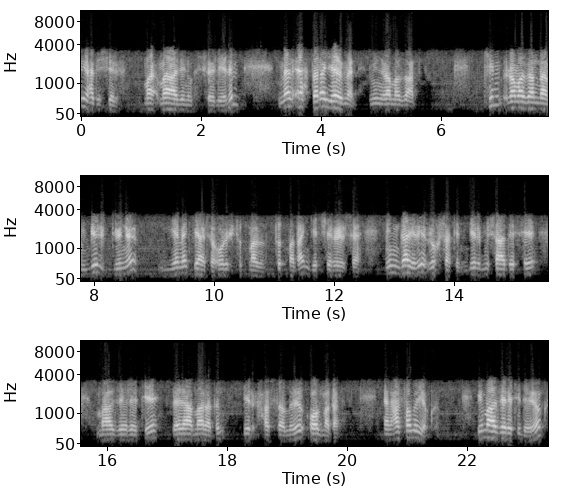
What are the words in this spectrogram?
bir hadis-i şerif. Ma mealini söyleyelim. Men ehtara yevmen min Ramazan. Kim Ramazan'dan bir günü yemek yerse, oruç tutmaz, tutmadan geçirirse, min gayri ruhsatin, bir müsaadesi, mazereti, vela maradın bir hastalığı olmadan. Yani hastalığı yok. Bir mazereti de yok.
